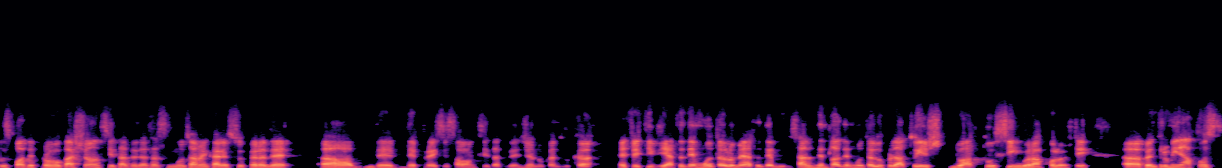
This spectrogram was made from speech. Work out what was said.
îți poate provoca și o anxietate de asta. Sunt mulți oameni care suferă de Uh, de depresie sau anxietate de genul, pentru că efectiv e atât de multă lume, atât de, s-a întâmplat de multe lucruri, dar tu ești doar tu singur acolo, știi? Uh, pentru mine a fost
